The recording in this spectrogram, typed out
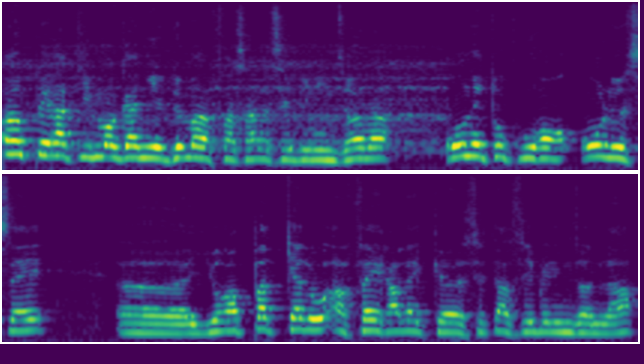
impérativement gagner demain face à la Bellinzona. On est au courant, on le sait. Euh, il n'y aura pas de cadeau à faire avec euh, cet AC Bellinzone là,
